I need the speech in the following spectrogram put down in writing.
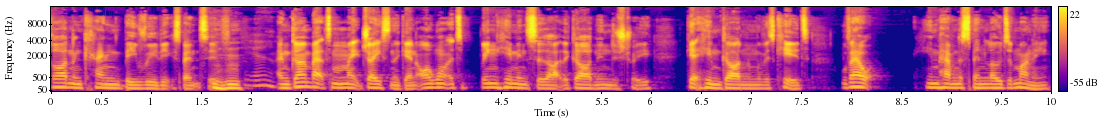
gardening can mm. be really expensive. Mm-hmm. yeah. And going back to my mate Jason again, I wanted to bring him into like the garden industry, get him gardening with his kids without him having to spend loads of money.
